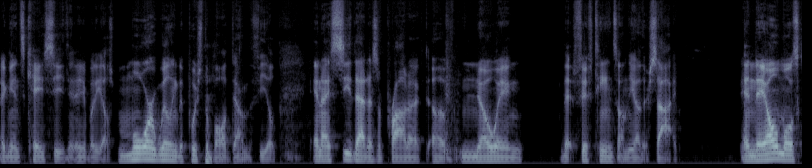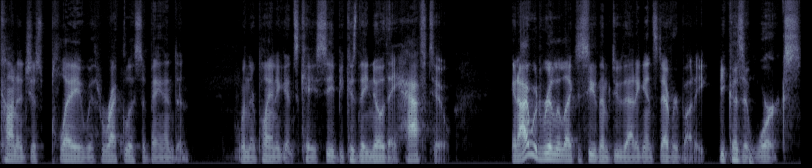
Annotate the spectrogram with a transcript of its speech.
against KC than anybody else, more willing to push the hmm. ball down the field. And I see that as a product of knowing that 15's on the other side. And they almost kind of just play with reckless abandon when they're playing against KC because they know they have to. And I would really like to see them do that against everybody because it works.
